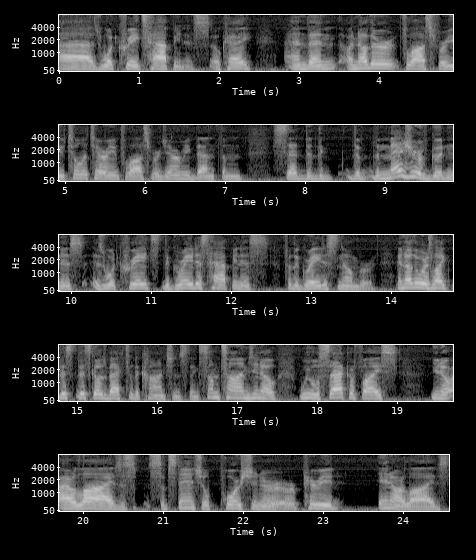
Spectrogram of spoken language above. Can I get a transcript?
as what creates happiness, okay? And then another philosopher, utilitarian philosopher, Jeremy Bentham, said that the, the, the measure of goodness is what creates the greatest happiness for the greatest number. In other words, like this, this goes back to the conscience thing. Sometimes, you know, we will sacrifice you know, our lives, a substantial portion or, or period in our lives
